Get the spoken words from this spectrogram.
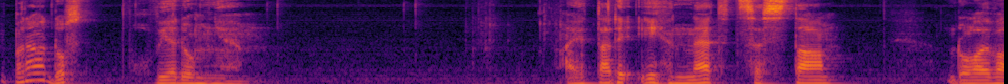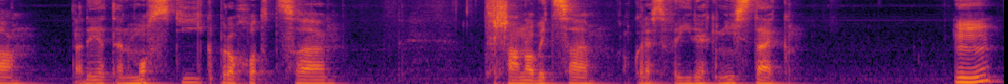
Vypadá dost povědomně. A je tady i hned cesta doleva. Tady je ten mostík pro chodce. Třanovice, okres Frýdek Místek. Mm.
